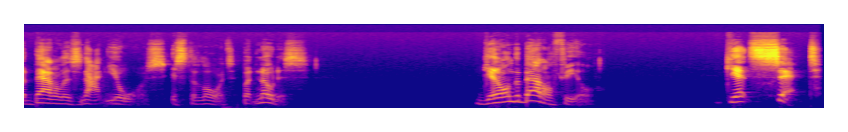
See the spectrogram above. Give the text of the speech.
the battle is not yours, it's the Lord's. But notice, get on the battlefield, get set.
